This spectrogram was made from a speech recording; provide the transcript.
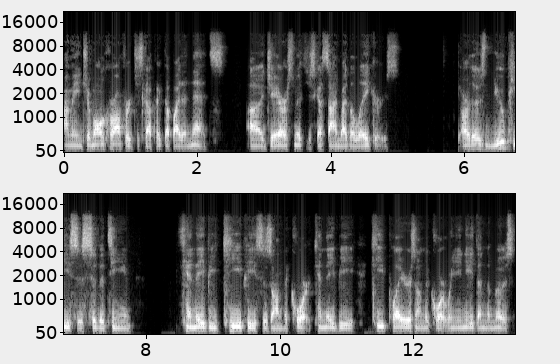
I mean, Jamal Crawford just got picked up by the Nets. Uh, J.R. Smith just got signed by the Lakers. Are those new pieces to the team? Can they be key pieces on the court? Can they be key players on the court when you need them the most?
